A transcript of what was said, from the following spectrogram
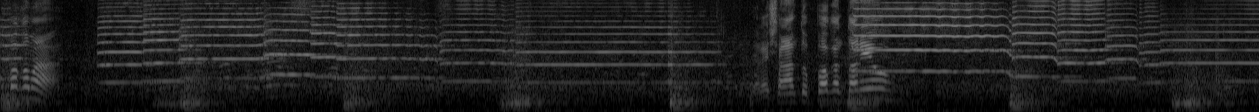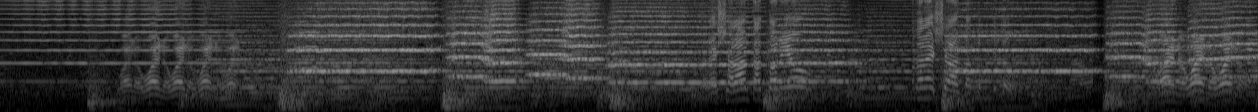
Un poco más. Derecha adelante un poco, Antonio. Bueno, bueno, bueno, bueno, bueno. Derecha adelante, Antonio. Derecha adelante, Antonio. Bueno, bueno, bueno.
